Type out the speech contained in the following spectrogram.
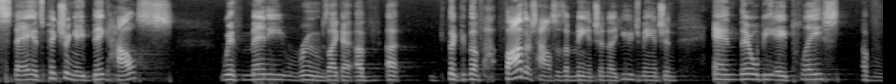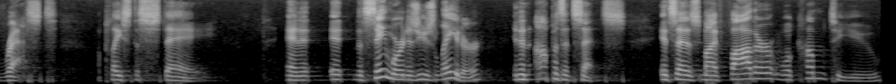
stay. It's picturing a big house with many rooms, like a, a, a the, the father's house is a mansion, a huge mansion, and there will be a place of rest, a place to stay. And it, it, the same word is used later in an opposite sense. It says, My Father will come to you,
